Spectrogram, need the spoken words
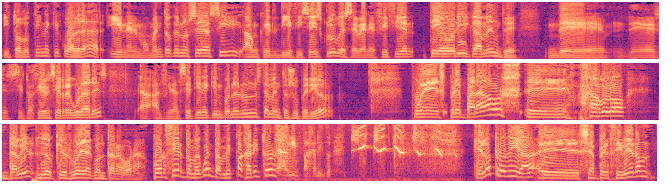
y todo tiene que cuadrar. Y en el momento que no sea así, aunque 16 clubes se beneficien teóricamente de, de situaciones irregulares, a- al final se tiene que imponer un estamento superior. Pues preparaos, eh, Pablo, David, lo que os voy a contar ahora. Por cierto, me cuentan mis pajaritos. bien, pajaritos. Que el otro día eh, se apercibieron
